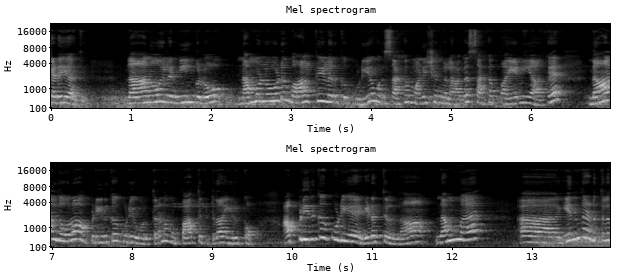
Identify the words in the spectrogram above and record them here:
கிடையாது. நானோ இல்லை நீங்களோ நம்மளோடு வாழ்க்கையில இருக்கக்கூடிய ஒரு சக மனுஷங்களாக சக பயணியாக நாள்தோறும் அப்படி இருக்கக்கூடிய ஒருத்தரை நம்ம பார்த்துக்கிட்டு தான் இருக்கோம். அப்படி இருக்கக்கூடிய இடத்துல தான் நம்ம எந்த இடத்துல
